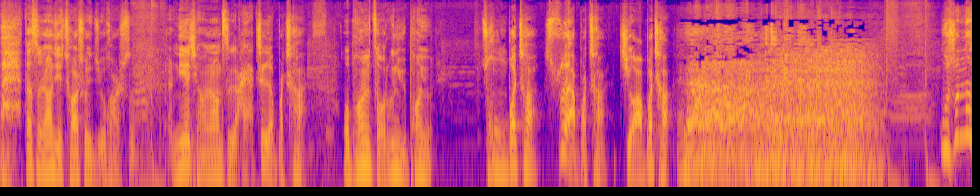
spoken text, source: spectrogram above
哎，但是人家常说一句话是，年轻人这个，哎呀，这个不吃。我朋友找了个女朋友，葱不吃，蒜不吃，姜不吃。我说那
